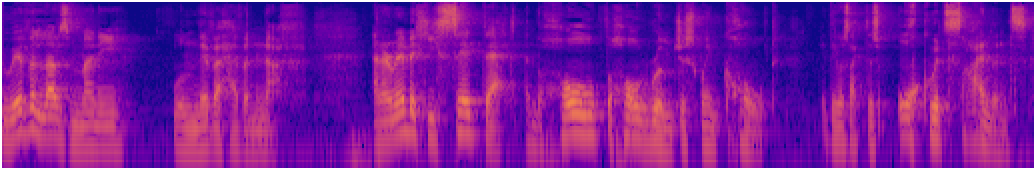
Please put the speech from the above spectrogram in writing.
Whoever loves money will never have enough. And I remember he said that, and the whole, the whole room just went cold. There was like this awkward silence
